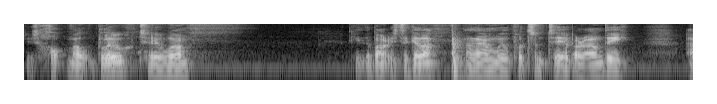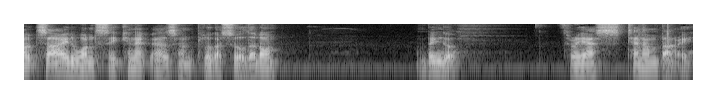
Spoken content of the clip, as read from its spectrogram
just hot melt glue to um, keep the batteries together. And then we'll put some tape around the outside once the connectors and plug are soldered on. And bingo. 3S 10 amp battery.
